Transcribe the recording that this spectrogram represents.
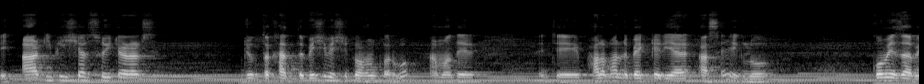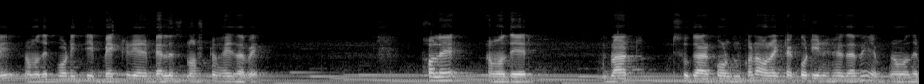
এই আর্টিফিশিয়াল সুইটারার্স যুক্ত খাদ্য বেশি বেশি গ্রহণ করব, আমাদের যে ভালো ভালো ব্যাকটেরিয়া আছে, এগুলো কমে যাবে, আমাদের বডিতে ব্যাকটেরিয়ার ব্যালেন্স নষ্ট হয়ে যাবে। ফলে আমাদের ব্লাড সুগার কন্ট্রোল করা অনেকটা কঠিন হয়ে যাবে এবং আমাদের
